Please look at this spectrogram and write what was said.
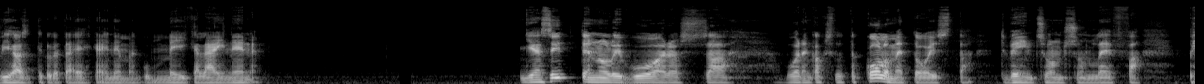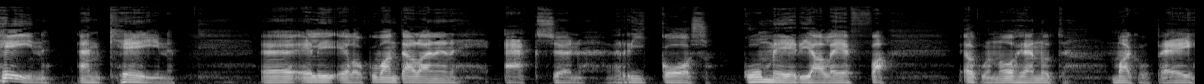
vihasitteko tätä ehkä enemmän kuin meikäläinen. Ja sitten oli vuorossa vuoden 2013 Dwayne Johnson-leffa Pain and Kane. Eli elokuvan tällainen action, rikos, komedia-leffa. Elokuvan ohjannut Michael Bay,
